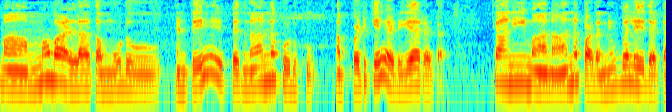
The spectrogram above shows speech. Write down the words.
మా అమ్మ వాళ్ళ తమ్ముడు అంటే పెదనాన్న కొడుకు అప్పటికే అడిగారట. కానీ మా నాన్న పడనివ్వలేదట.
